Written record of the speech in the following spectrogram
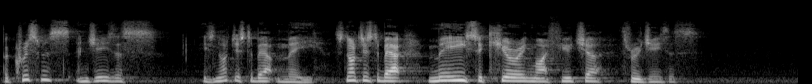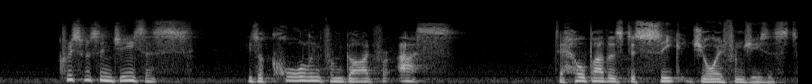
But Christmas and Jesus is not just about me. It's not just about me securing my future through Jesus. Christmas in Jesus is a calling from God for us to help others to seek joy from Jesus,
